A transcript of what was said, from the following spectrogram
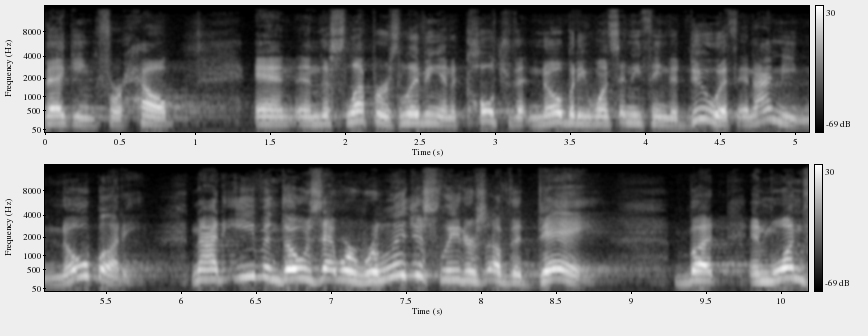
begging for help. And, and this leper is living in a culture that nobody wants anything to do with. And I mean nobody, not even those that were religious leaders of the day but in one,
